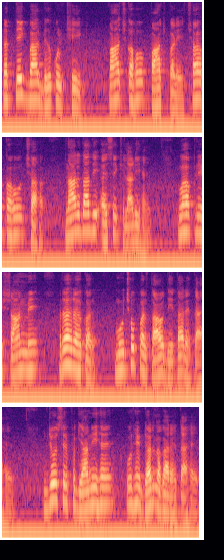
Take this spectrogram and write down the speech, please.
प्रत्येक बार बिल्कुल ठीक पाँच कहो, पाँच पड़े छह कहो, छह। नारदादी ऐसे खिलाड़ी हैं। वह अपनी शान में रह रहकर मूछों पर ताव देता रहता है। जो सिर्फ़ ज्ञानी है, उन्हें डर लगा रहता है।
